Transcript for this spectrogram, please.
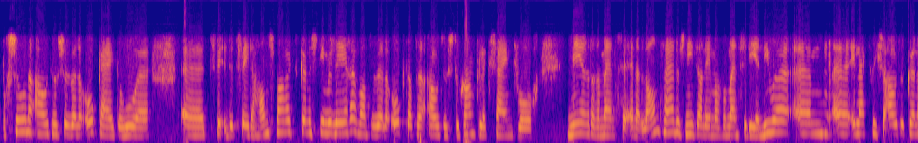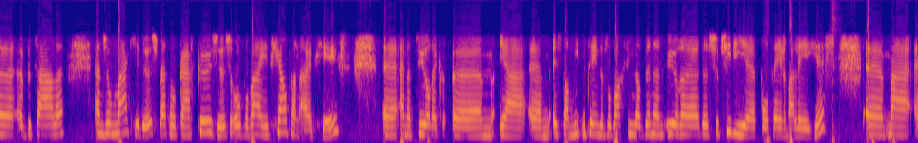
personenauto's. We willen ook kijken hoe we twe- de tweedehandsmarkt kunnen stimuleren. Want we willen ook dat de auto's toegankelijk zijn voor meerdere mensen in het land. Hè? Dus niet alleen maar voor mensen die een nieuwe ehm, eh, elektrische auto kunnen eh, betalen. En zo maak je dus met elkaar keuzes over waar je het geld aan uitgeeft. Eh, en natuurlijk ehm, ja, ehm, is dan niet meteen de verwachting dat binnen een uur eh, de subsidiepot helemaal leeg is. Maar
